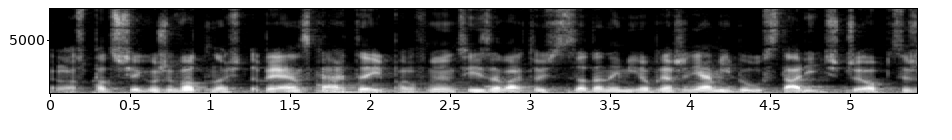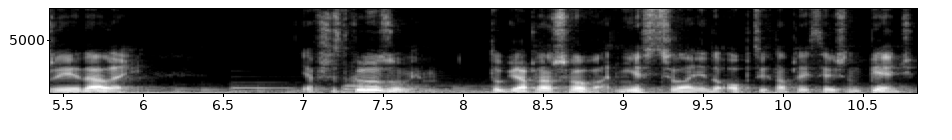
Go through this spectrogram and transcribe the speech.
Rozpatrz jego żywotność, dobierając kartę i porównując jej zawartość z zadanymi obrażeniami, by ustalić, czy obcy żyje dalej. Ja wszystko rozumiem. To gra planszowa, nie strzelanie do obcych na PlayStation 5.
